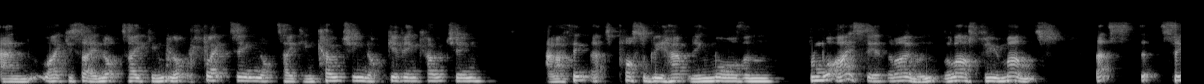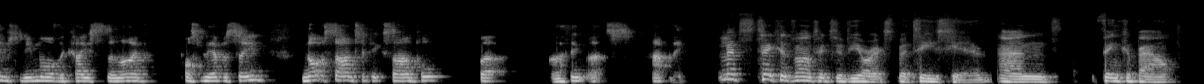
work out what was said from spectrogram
And like you say, not taking, not reflecting, not taking coaching, not giving coaching. And I think that's possibly happening more than, from what I see at the moment, the last few months, that's, that seems to be more the case than I've possibly ever seen. Not a scientific sample, but I think that's happening. Let's take advantage of your expertise here and think about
